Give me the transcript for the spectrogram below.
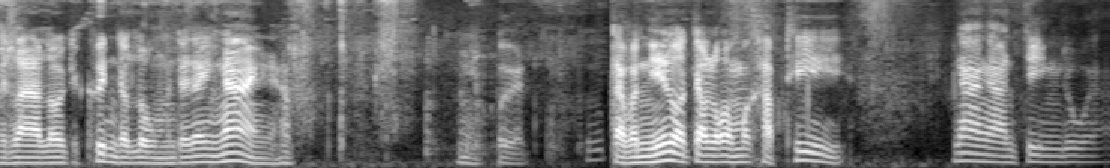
เวลาเราจะขึ้นจะลงมันจะได้ง่ายนะครับนี่เปิด แต่วันนี้เราจะลองมาขับที่หน้างานจริงดูนะ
